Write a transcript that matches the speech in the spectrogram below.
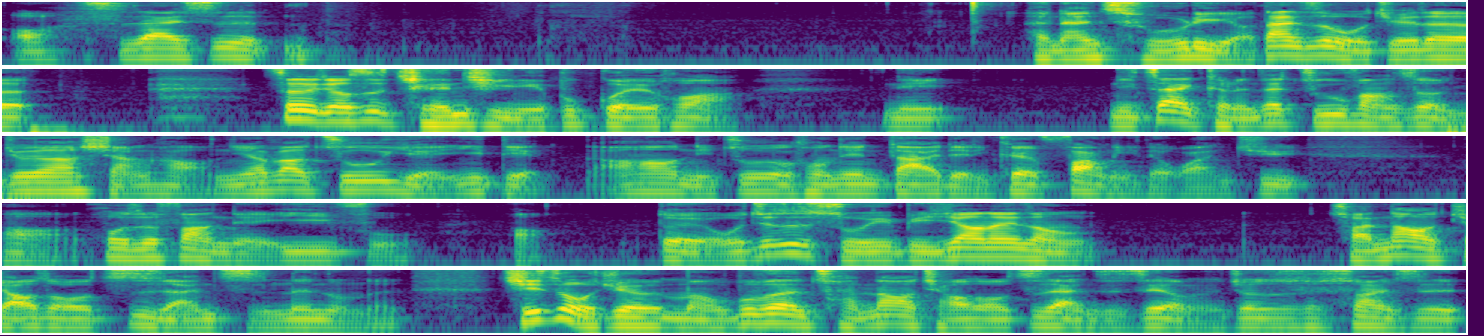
哦，实在是很难处理哦。但是我觉得这个就是前期你不规划，你你在可能在租房的时候，你就要想好你要不要租远一点，然后你租的空间大一点，你可以放你的玩具啊，或者放你的衣服哦。对，我就是属于比较那种。船到桥头自然直那种人，其实我觉得某部分船到桥头自然直这种人，就是算是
